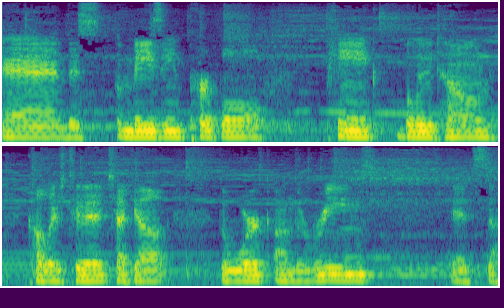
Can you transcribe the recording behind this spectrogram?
and this amazing purple, pink, blue tone colors to it. Check out the work on the rings. It's uh,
